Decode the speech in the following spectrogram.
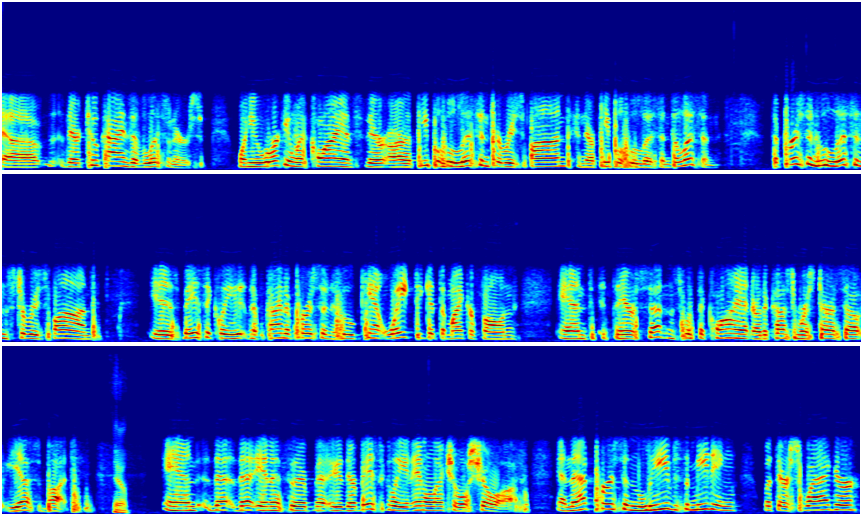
uh, there are two kinds of listeners. When you're working with clients, there are people who listen to respond, and there are people who listen to listen. The person who listens to respond is basically the kind of person who can't wait to get the microphone, and their sentence with the client or the customer starts out, "Yes, but." Yeah and that, that and if they're they're basically an intellectual show off and that person leaves the meeting with their swagger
